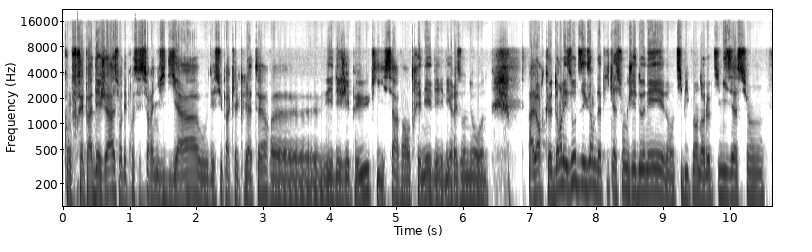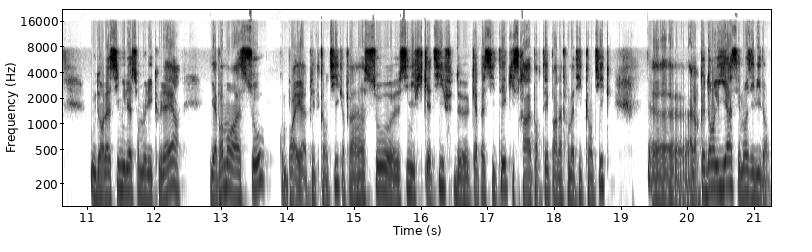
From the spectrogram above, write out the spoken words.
Qu'on ne ferait pas déjà sur des processeurs NVIDIA ou des supercalculateurs et des GPU qui servent à entraîner les, les, réseaux de neurones. Alors que dans les autres exemples d'applications que j'ai donnés, typiquement dans l'optimisation, ou dans la simulation moléculaire, il y a vraiment un saut, qu'on pourrait appeler de quantique, enfin un saut euh, significatif de capacité qui sera apporté par l'informatique quantique, euh, alors que dans l'IA, c'est moins évident.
